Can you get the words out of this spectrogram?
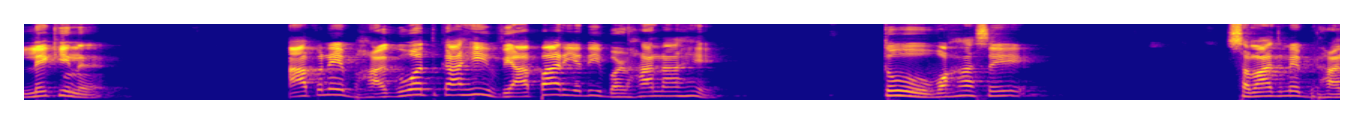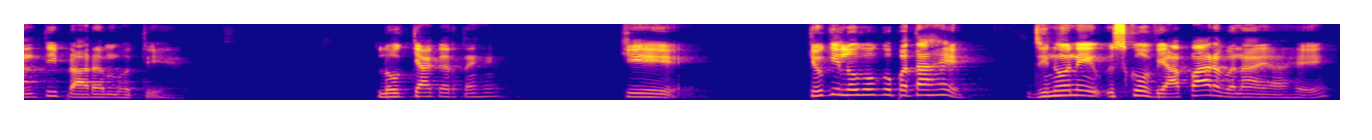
लेकिन आपने भागवत का ही व्यापार यदि बढ़ाना है तो वहाँ से समाज में भ्रांति प्रारंभ होती है। लोग क्या करते हैं कि क्योंकि लोगों को पता है, जिन्होंने उसको व्यापार बनाया है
